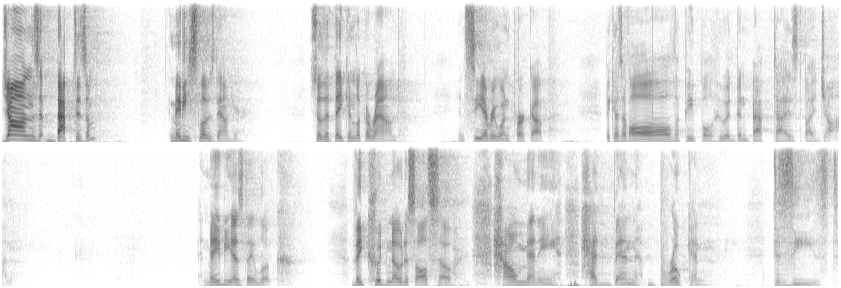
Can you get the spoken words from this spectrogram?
John's baptism, maybe he slows down here so that they can look around and see everyone perk up because of all the people who had been baptized by John. And maybe as they look, they could notice also how many had been broken, diseased,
